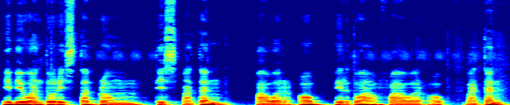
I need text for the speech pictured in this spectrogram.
If you want to restart from this button power off virtual power off button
